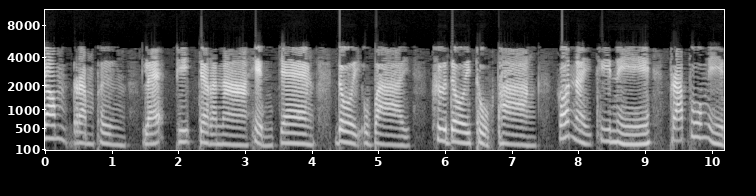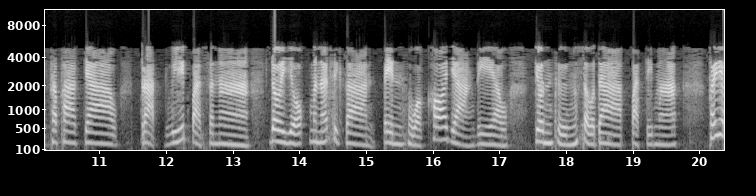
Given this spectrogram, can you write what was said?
ย่อมรำพึง และพิจารณาเห็นแจ้ง โดยอุบาย คือโดยถูกทาง ก็ในที่นี้ พระผู้มีพระภาคเจ้า ตรัสวิปัสสนา โดยยกมนสิการเป็นหัวข้ออย่างเดียว จนถึงโสดาปฏิมักพระโย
